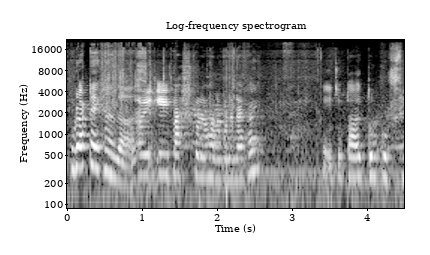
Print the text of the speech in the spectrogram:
পুরাটা এখানে দেওয়া আছে। আমি এই পাশ করে ভালো করে দেখাই। এই যে আয়তল করছি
